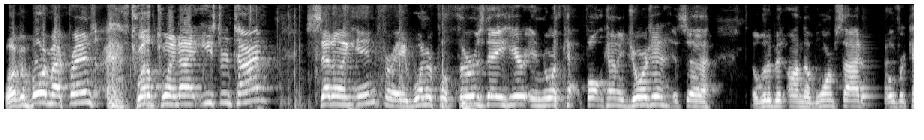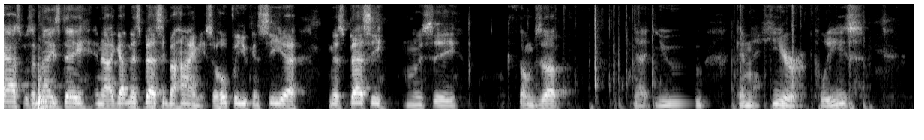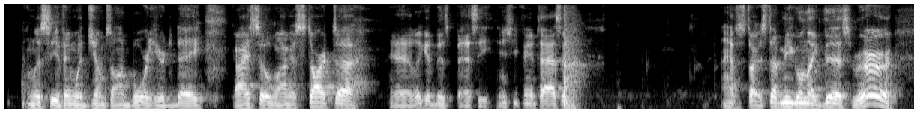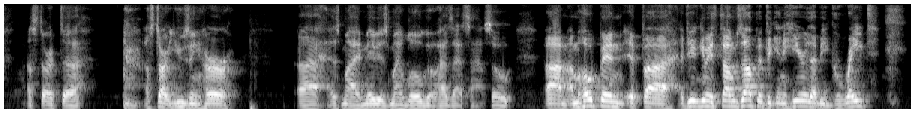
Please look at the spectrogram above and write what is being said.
Welcome aboard, my friends. It's 1229 Eastern Time. Settling in for a wonderful Thursday here in North Fulton County, Georgia. It's uh, a little bit on the warm side. Overcast was a nice day, and I got Miss Bessie behind me. So hopefully you can see uh, Miss Bessie. Let me see. Thumbs up that you can hear, please. And let's see if anyone jumps on board here today. All right, so I'm going to start. Uh, yeah, look at Miss Bessie. Isn't she fantastic? I have to start instead of me going like this. I'll start. Uh, I'll start using her uh, as my maybe as my logo. How's that sound? So um, I'm hoping if uh, if you can give me a thumbs up, if you can hear, that'd be great.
